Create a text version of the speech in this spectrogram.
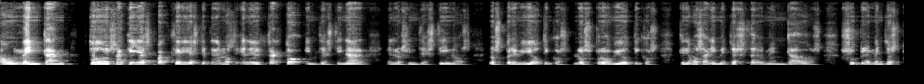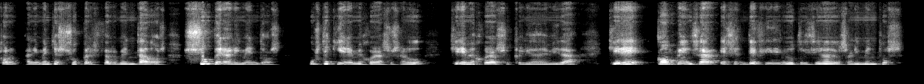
aumentan todas aquellas bacterias que tenemos en el tracto intestinal, en los intestinos, los prebióticos, los probióticos. Tenemos alimentos fermentados, suplementos con alimentos superfermentados, superalimentos. ¿Usted quiere mejorar su salud? Quiere mejorar su calidad de vida, quiere compensar ese déficit nutricional de los alimentos.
